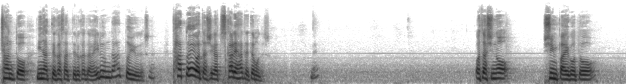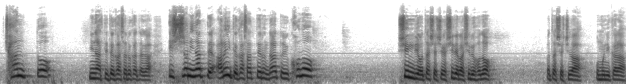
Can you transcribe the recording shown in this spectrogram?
ちゃんと担ってくださっている方がいるんだというですね。たとえ私が疲れ果ててもです、ね、私の心配事をちゃんと担っていてくださる方が一緒になって歩いてくださっているんだというこの真理を私たちが知れば知るほど私たちは重荷から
